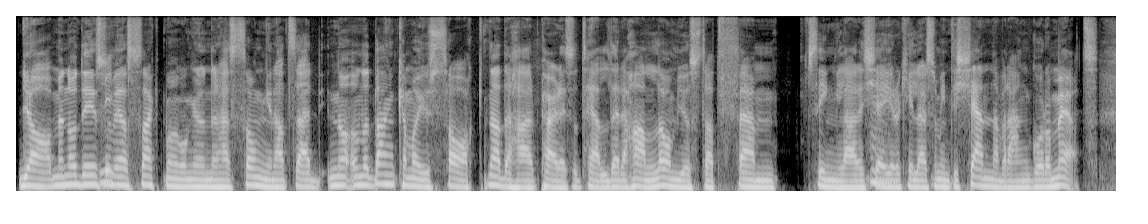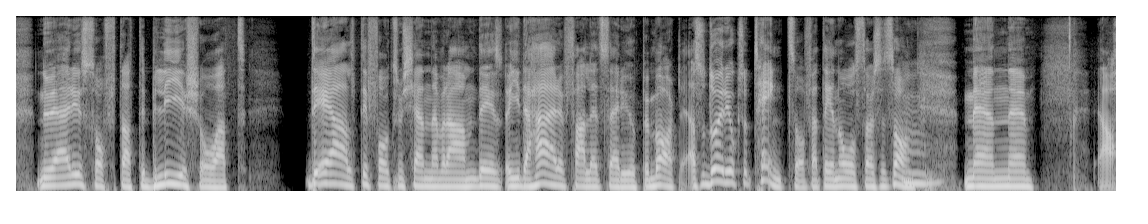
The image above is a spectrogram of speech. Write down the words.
Ja, men och det är som Lite. vi har sagt många gånger under den här säsongen, att så här, ibland kan man ju sakna det här Paradise Hotel där det handlar om just att fem singlar, tjejer och killar som inte känner varandra går och möts. Nu är det ju så ofta att det blir så att det är alltid folk som känner varandra. Det är, I det här fallet så är det ju uppenbart. Alltså då är det också tänkt så för att det är en All-star-säsong. Men, eh, ja,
